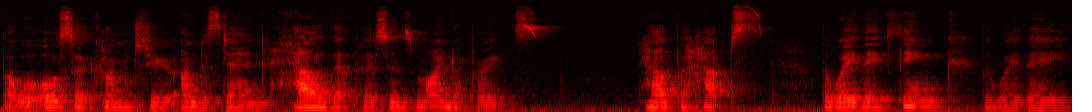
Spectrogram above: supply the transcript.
But we'll also come to understand how that person's mind operates, how perhaps the way they think, the way they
